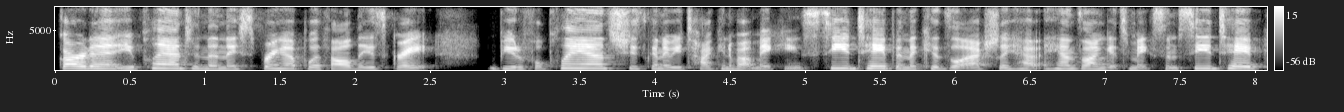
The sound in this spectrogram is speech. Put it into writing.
garden. You plant, and then they spring up with all these great beautiful plants. She's going to be talking about making seed tape, and the kids will actually have hands on get to make some seed tape.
